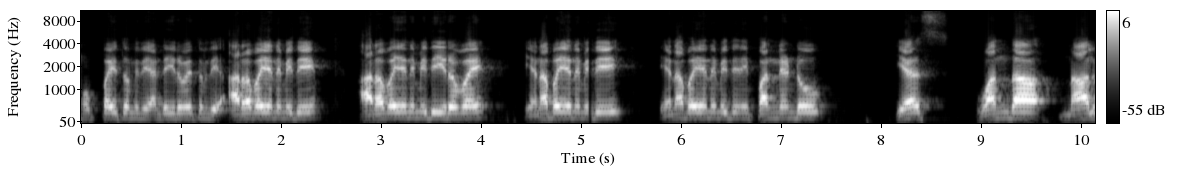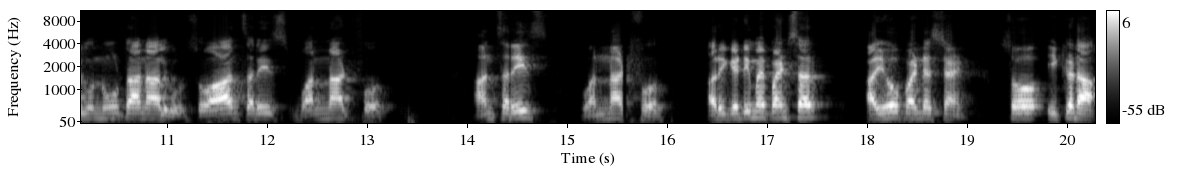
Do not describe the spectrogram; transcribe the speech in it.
ముప్పై తొమ్మిది అంటే ఇరవై తొమ్మిది. అరవై ఎనిమిది అరవై ఎనిమిది ఇరవై. ఎనభై ఎనిమిది ఎనభై ఎనిమిదిని పన్నెండు. ఎస్ వంద నాలుగు నూట నాలుగు. So answer is one not four. Answer is one not four. Are you getting my point sir? I hope understand. So ఇక్కడ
